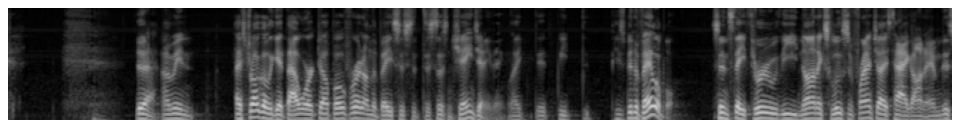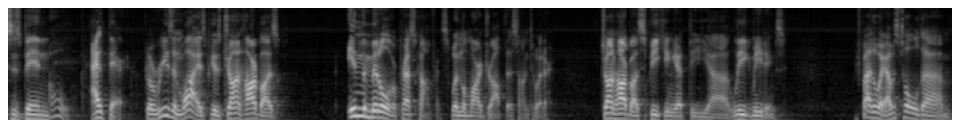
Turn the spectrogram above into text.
yeah, I mean, I struggle to get that worked up over it on the basis that this doesn't change anything. Like, it, we, he's been available since they threw the non-exclusive franchise tag on him. This has been oh. out there. The reason why is because John Harbaugh's in the middle of a press conference when Lamar dropped this on Twitter. John Harbaugh speaking at the uh, league meetings, which, by the way, I was told um,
